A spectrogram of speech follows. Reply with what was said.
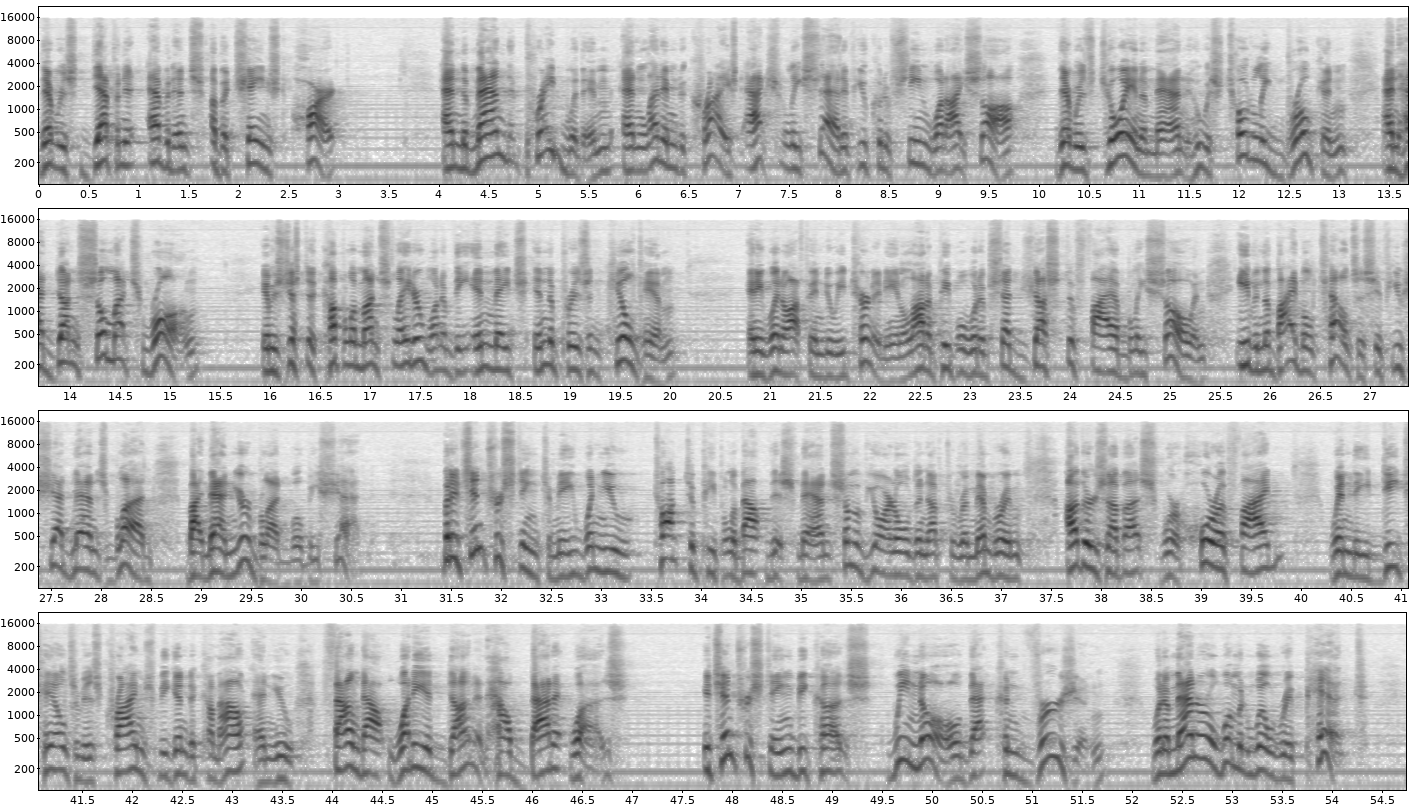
There was definite evidence of a changed heart. And the man that prayed with him and led him to Christ actually said, If you could have seen what I saw, there was joy in a man who was totally broken and had done so much wrong. It was just a couple of months later, one of the inmates in the prison killed him, and he went off into eternity. And a lot of people would have said justifiably so. And even the Bible tells us if you shed man's blood, by man your blood will be shed. But it's interesting to me when you talk to people about this man. Some of you aren't old enough to remember him. Others of us were horrified when the details of his crimes begin to come out and you found out what he had done and how bad it was, it's interesting because we know that conversion, when a man or a woman will repent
